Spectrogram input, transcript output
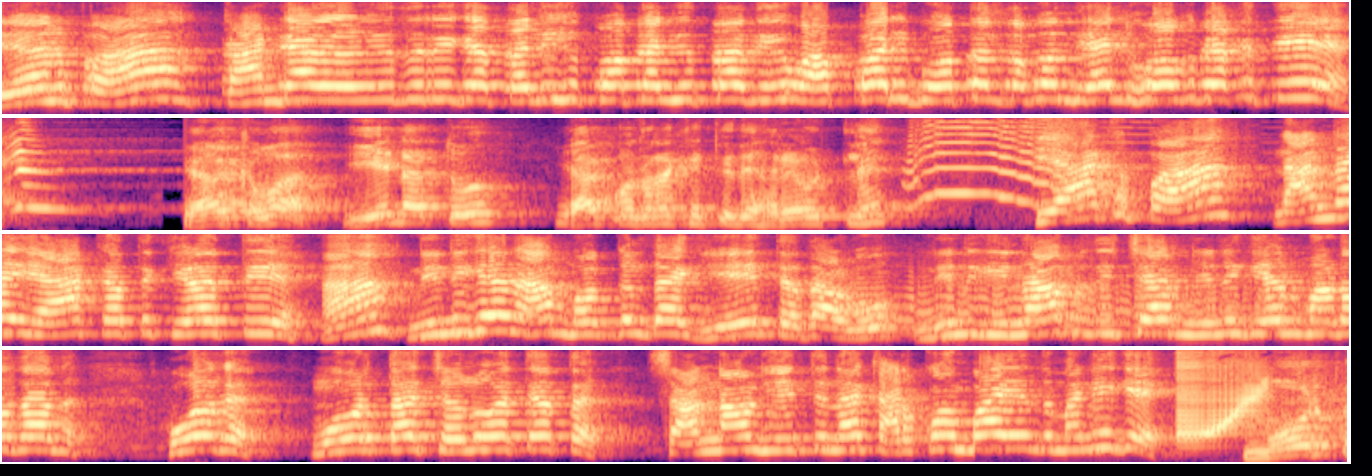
ಏನಪ್ಪ? ಇಳಿದ್ರೀಗ ತಲೆ ನಿಂತದಿ ಅಪ್ಪಾರಿ ಬೋತಲ್ ತಗೊಂಡ್ ಎಲ್ಲಿ ಹೋಗ್ಬೇಕತಿ ಯಾಕವ್ವ ಏನಾತು ಯಾಕೆ ಒದ್ರಾಕತ್ತಿದೆ ಹರೆ ಹೊಟ್ಲೆ? ಯಾಕಪ್ಪ? ನನ್ನ ಯಾಕಂತ ಕೇಳ್ತಿ? ಆ? ನಿನಗೇನ? ಮಗ್ಗಲ್ದಾಗ ಹೇತದಾಳು ನಿನಗೆ ಇನ್ನಾಮ ವಿಚಾರ ನಿನಗೇನ್ ಮಾಡೋದ ಹೋಗ ಮುಹೂರ್ತ ಚಲೋ ಆತೈತ ಸಣ್ಣವ್ನ ಹೇತಿನ ಕರ್ಕೊಂಬಾ ಇಂದ ಮನಿಗೆ. ಮೂರ್ತ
